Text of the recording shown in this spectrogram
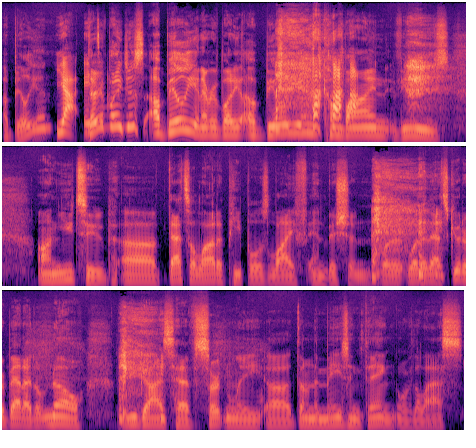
a billion. Yeah, it's, everybody just a billion? Everybody, a billion combined views on YouTube. Uh, that's a lot of people's life ambition. Whether, whether that's good or bad, I don't know. But you guys have certainly uh, done an amazing thing over the last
